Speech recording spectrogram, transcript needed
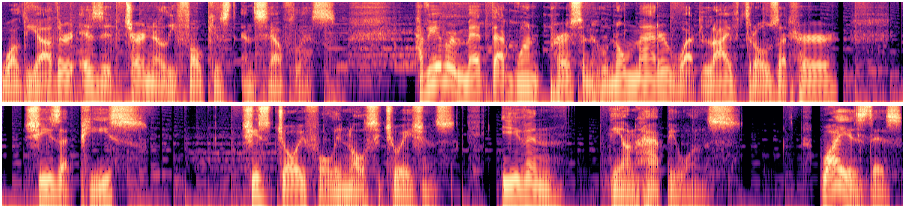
while the other is eternally focused and selfless. Have you ever met that one person who, no matter what life throws at her, she's at peace? She's joyful in all situations, even the unhappy ones. Why is this?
